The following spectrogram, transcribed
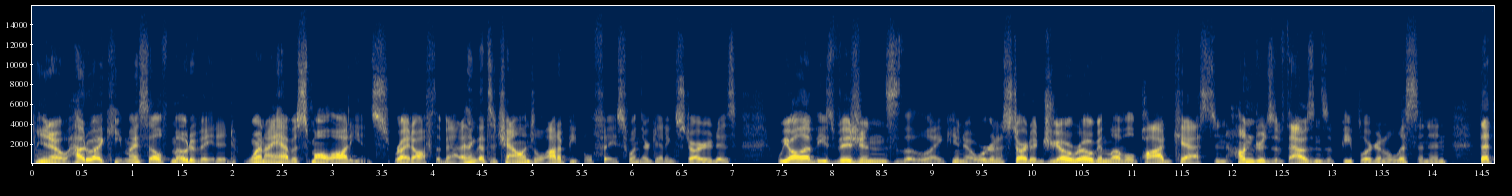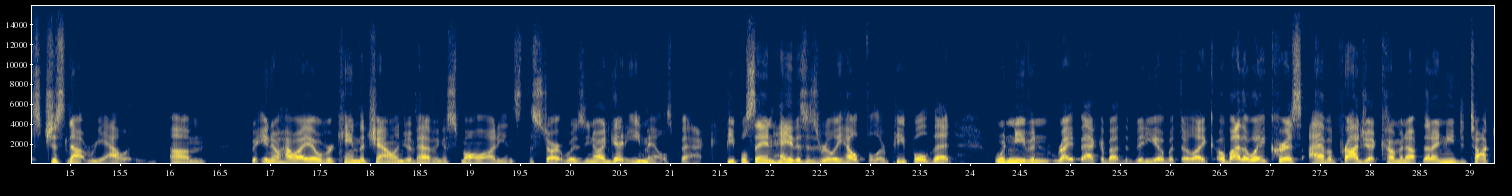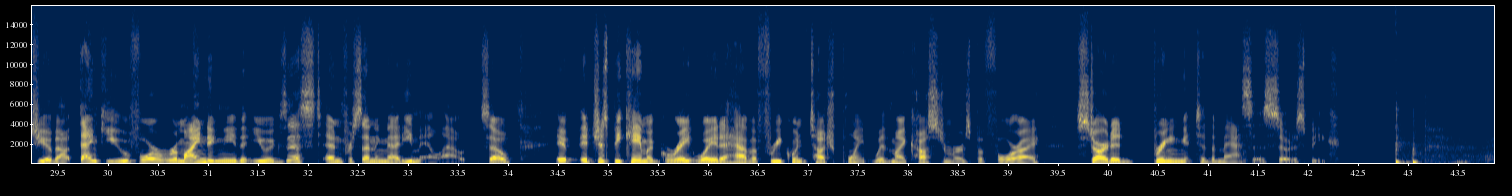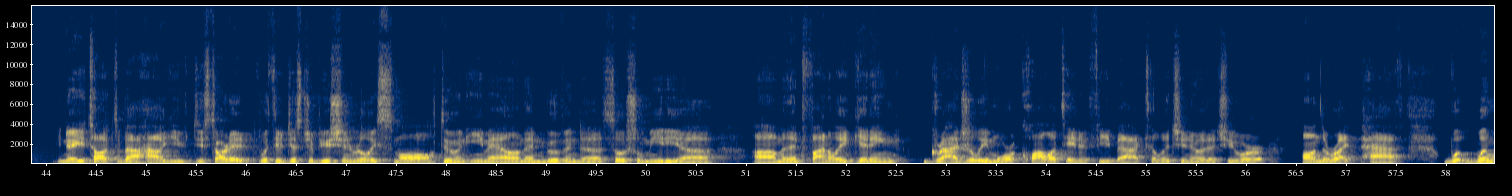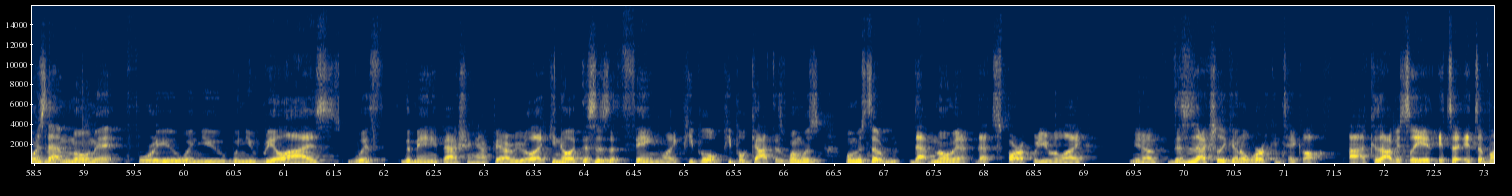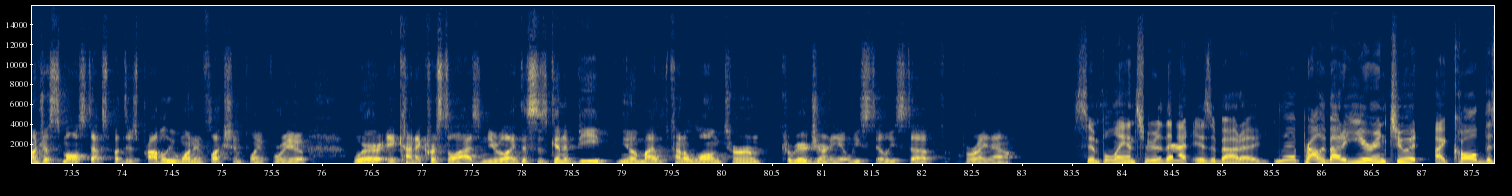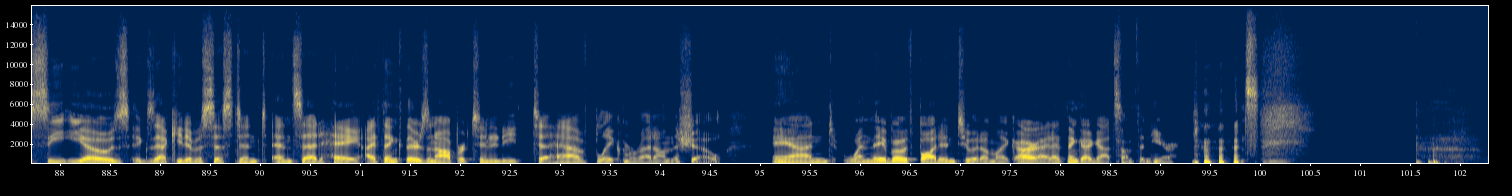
you know, how do I keep myself motivated when I have a small audience right off the bat? I think that's a challenge a lot of people face when they're getting started is we all have these visions that like, you know, we're going to start a Joe Rogan level podcast and hundreds of thousands of people are going to listen and that's just not reality. Um but you know how I overcame the challenge of having a small audience at the start was, you know, I'd get emails back, people saying, "Hey, this is really helpful," or people that wouldn't even write back about the video, but they're like, oh, by the way, Chris, I have a project coming up that I need to talk to you about. Thank you for reminding me that you exist and for sending that email out. So it, it just became a great way to have a frequent touch point with my customers before I started bringing it to the masses, so to speak. You know, you talked about how you you started with your distribution really small, doing email, and then moving to social media, um, and then finally getting gradually more qualitative feedback to let you know that you are on the right path. when was that moment for you when you when you realized with the manufacturing happy hour you were like, you know what, this is a thing. Like people people got this. When was when was the that moment that spark where you were like, you know, this is actually going to work and take off? Because uh, obviously it's a it's a bunch of small steps, but there's probably one inflection point for you where it kind of crystallized and you were like, this is going to be you know my kind of long term career journey at least at least uh, for right now? Simple answer to that is about a eh, probably about a year into it. I called the CEO's executive assistant and said, "Hey, I think there's an opportunity to have Blake Moret on the show." And when they both bought into it, I'm like, "All right, I think I got something here."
